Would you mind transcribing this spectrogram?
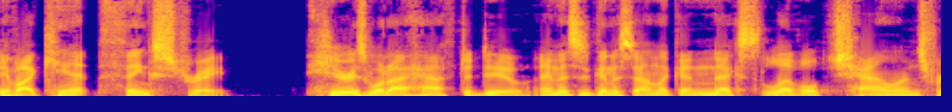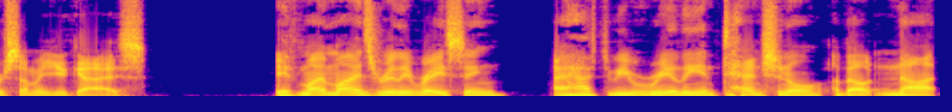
if I can't think straight, here's what I have to do. And this is going to sound like a next level challenge for some of you guys. If my mind's really racing, I have to be really intentional about not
